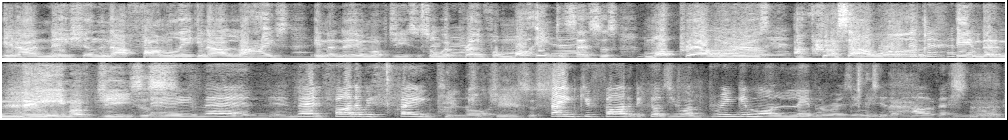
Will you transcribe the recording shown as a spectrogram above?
in our nation, in our family, in our lives, in the name of Jesus. So we're praying for more intercessors, more prayer Oh, warriors across our world in the name of Jesus. Amen. Amen. Father, we thank you, Thank you, Lord. Jesus. Thank you, Father, because you are bringing more laborers into the harvest, Amen. Lord.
